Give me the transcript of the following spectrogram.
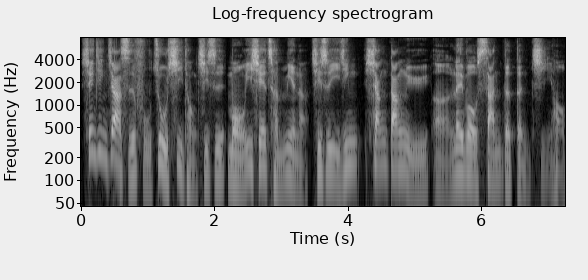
先进驾驶辅助系统其实某一些层面呢，其实已经相相当于呃 level 三的等级哈，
